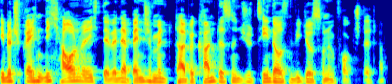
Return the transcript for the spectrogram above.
dementsprechend nicht hauen, wenn ich, wenn der Benjamin total bekannt ist und ich schon 10.000 Videos von ihm vorgestellt habe.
